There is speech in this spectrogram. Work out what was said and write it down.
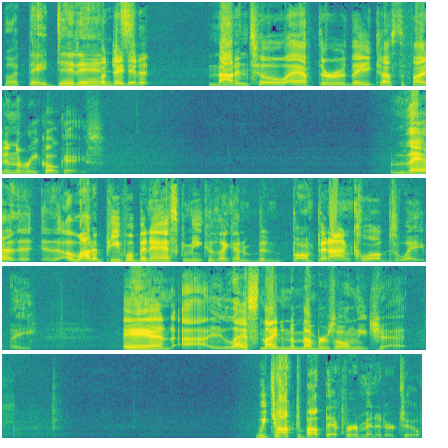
but they didn't. But they didn't. Not until after they testified in the RICO case. That a lot of people have been asking me because I kind of been bumping on clubs lately, and I, last night in the members only chat, we talked about that for a minute or two.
